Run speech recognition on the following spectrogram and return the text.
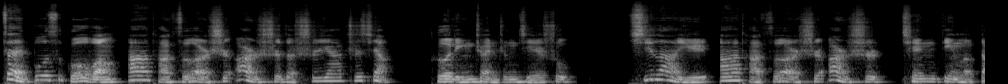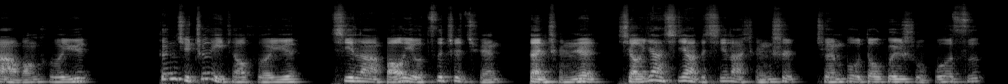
在波斯国王阿塔泽尔士二世的施压之下，科林战争结束，希腊与阿塔泽尔士二世签订了大王合约。根据这一条合约。希腊保有自治权，但承认小亚细亚的希腊城市全部都归属波斯。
